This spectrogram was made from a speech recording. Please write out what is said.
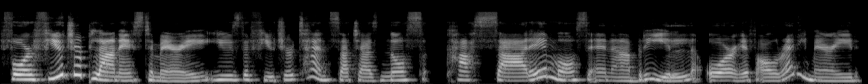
For future planes to marry, use the future tense, such as nos casaremos en abril, or if already married,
